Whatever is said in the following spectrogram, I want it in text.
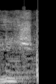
Peace.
